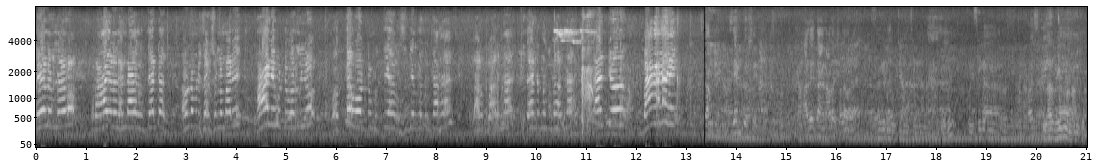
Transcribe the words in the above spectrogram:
மேலும் மேலும் ஒரு ஆயிரம் ரெண்டாயிரம் தேட்டர் கவுண்டமணி சார் சொன்ன மாதிரி ஹாலிவுட் வரலையும் ஒத்த ஓட்டு முத்திய ரசிகர்கள் இருக்காங்க. எல்லாரும் பாருங்க. தேட்டர் கொஞ்சம் பாருங்க. Thank you bye same to same அதே தான் நானும் சொல்ல வரேன். சீக்கிரம் முடிச்சு அமைச்சிங்கன்னா கொஞ்சம் சீக்கிரம் எல்லாரும் வெயிட் பண்ணுறாங்க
